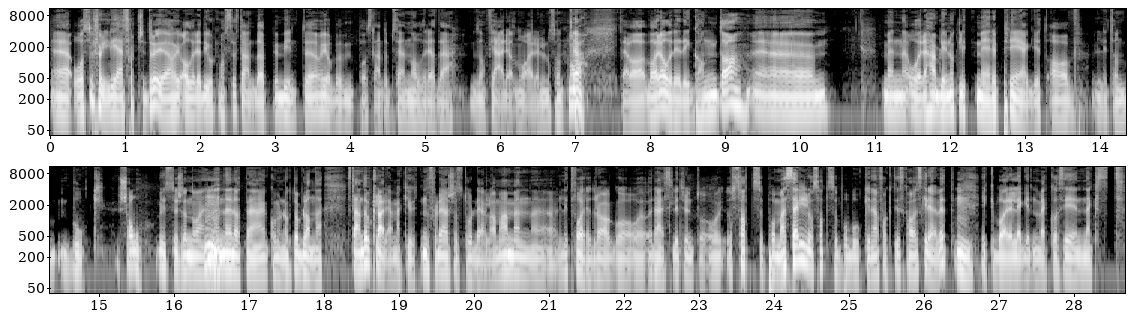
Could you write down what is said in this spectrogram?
Eh, og selvfølgelig, jeg fortsetter, og jeg har jo allerede gjort masse standup. Begynte å jobbe på standup-scenen allerede sånn 4. januar eller noe sånt nå. Ja. Så jeg var, var allerede i gang da. Men året her blir nok litt mer preget av litt sånn bokshow, hvis du skjønner hva jeg Mm. mener. At jeg kommer nok til å blande Standup klarer jeg meg ikke uten, for det er så stor del av meg. Men uh, litt foredrag og, og, reise litt rundt og, og, og satse på meg selv, og satse på boken jeg faktisk har skrevet. Mm. Ikke bare legge den vekk og si 'next',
